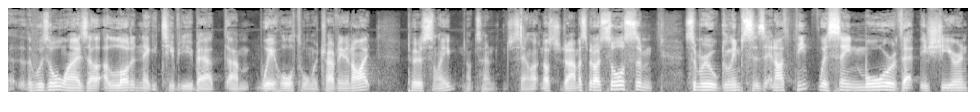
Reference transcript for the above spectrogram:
uh, there was always a, a lot of negativity about um, where Hawthorn were travelling. And I personally, not saying to sound like Nostradamus, but I saw some some real glimpses, and I think we're seeing more of that this year. And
